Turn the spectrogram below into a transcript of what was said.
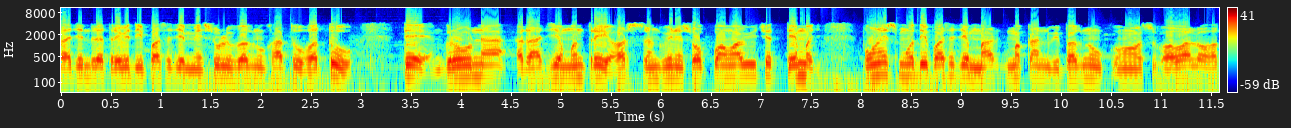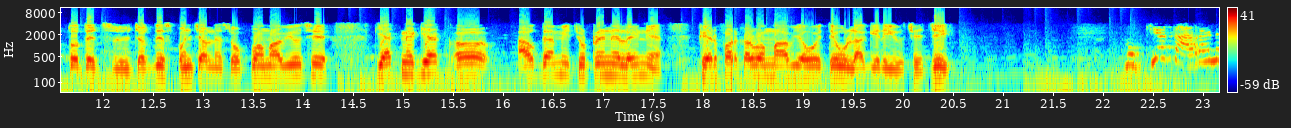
રાજેન્દ્ર ત્રિવેદી પાસે જે મહેસૂલ વિભાગનું ખાતું હતું, તે ગૃહના રાજ્ય મંત્રી હર્ષ સંઘવીને સોંપવામાં આવ્યું છે. તેમજ પુણેશ મોદી પાસે જે માર્ગ મકાન વિભાગનું હવાલો હતો, તે જગદીશ પંચાલને સોંપવામાં આવ્યો છે. ક્યાંક ને ક્યાંક આગામી ચૂંટણીને લઈને ફેરફાર કરવામાં આવ્યા હોય તેવું લાગી રહ્યું છે. જી. મુખ્ય કારણ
